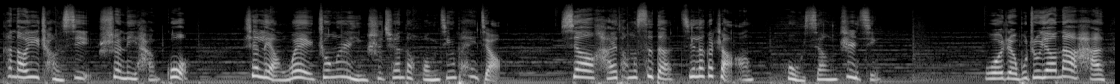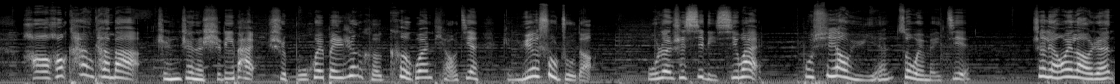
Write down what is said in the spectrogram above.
看到一场戏顺利喊过。这两位中日影视圈的黄金配角，像孩童似的击了个掌，互相致敬。我忍不住要呐喊：好好看看吧！真正的实力派是不会被任何客观条件给约束住的，无论是戏里戏外，不需要语言作为媒介。这两位老人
